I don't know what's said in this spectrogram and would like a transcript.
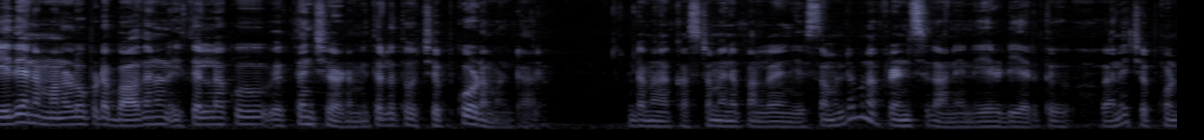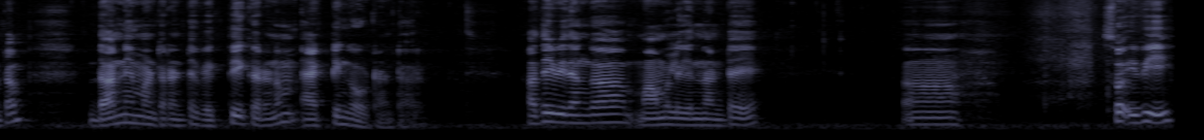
ఏదైనా మన లోపల బాధను ఇతరులకు వ్యక్తం చేయడం ఇతరులతో చెప్పుకోవడం అంటారు. అంటే మనకు కష్టమైన పనులు ఏం చేస్తామంటే మన ఫ్రెండ్స్ కానీ నియర్ డియర్తో కానీ చెప్పుకుంటాం. దాన్ని ఏమంటారంటే వ్యక్తీకరణం యాక్టింగ్ అవుట్ అంటారు. అదేవిధంగా మామూలుగా ఏంటంటే సో ఇవి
